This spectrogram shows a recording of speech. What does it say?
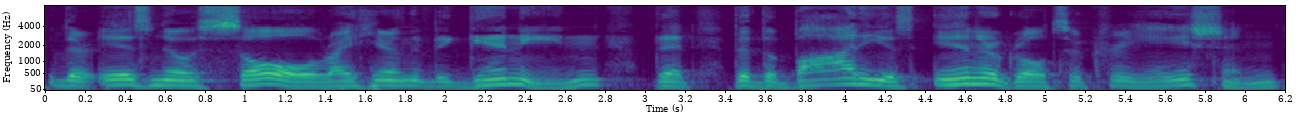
there is no soul right here in the beginning, that, that the body is integral to creation,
